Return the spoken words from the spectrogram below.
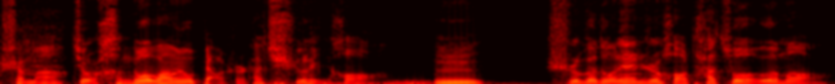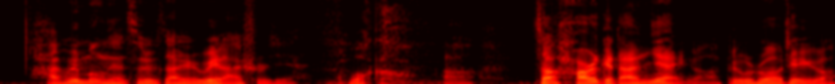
什么？就是很多网友表示，他去了以后，嗯，时隔多年之后，他做噩梦还会梦见自己在这未来世界。我靠，啊咱还是给大家念一个啊，比如说这个，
